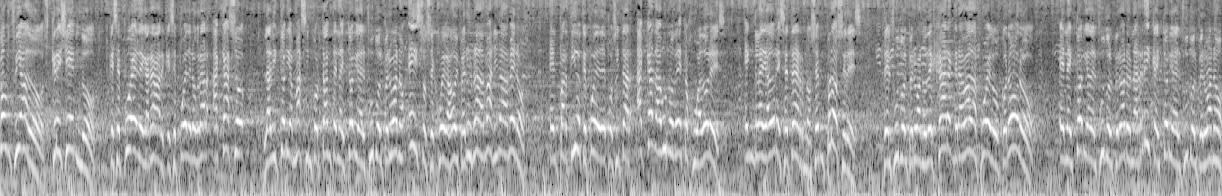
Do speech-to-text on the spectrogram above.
confiados, creyendo que se puede ganar, que se puede lograr. ¿Acaso la victoria más importante en la historia del fútbol peruano? Eso se juega hoy Perú, nada más ni nada menos. El partido que puede depositar a cada uno de estos jugadores en gladiadores eternos, en próceres del fútbol peruano. Dejar grabada a fuego con oro en la historia del fútbol peruano, en la rica historia del fútbol peruano,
